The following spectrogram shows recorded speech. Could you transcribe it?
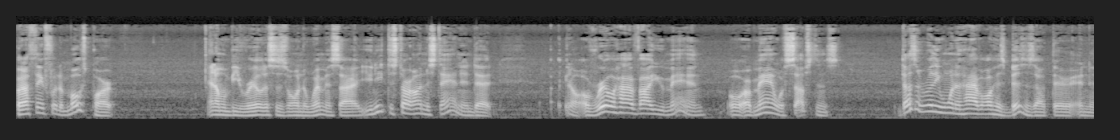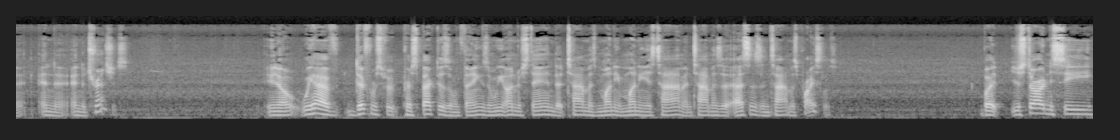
But I think for the most part, and I'm gonna be real, this is on the women's side, you need to start understanding that, you know, a real high value man or a man with substance doesn't really want to have all his business out there in the in the in the trenches. You know, we have different perspectives on things, and we understand that time is money, money is time, and time is the essence, and time is priceless. But you're starting to see,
